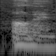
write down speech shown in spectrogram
Amen.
